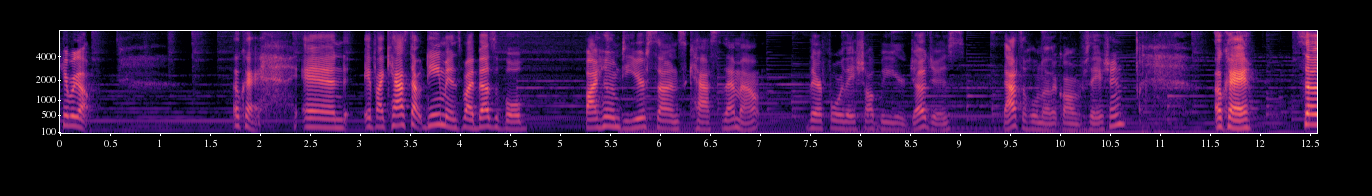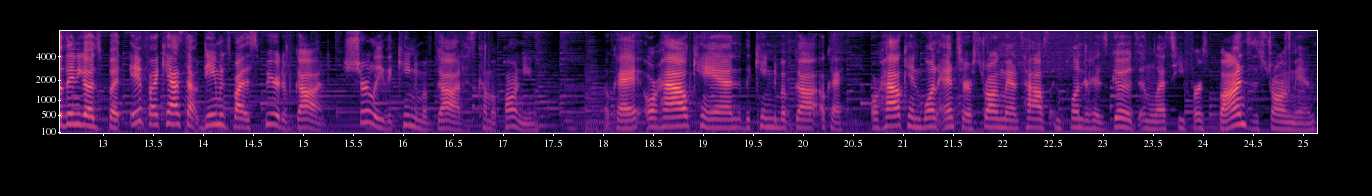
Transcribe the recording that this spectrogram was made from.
here we go. Okay, and if I cast out demons by Beelzebub, by whom do your sons cast them out? Therefore, they shall be your judges. That's a whole nother conversation. Okay, so then he goes, But if I cast out demons by the Spirit of God, surely the kingdom of God has come upon you. Okay, or how can the kingdom of God, okay, or how can one enter a strong man's house and plunder his goods unless he first binds the strong man,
